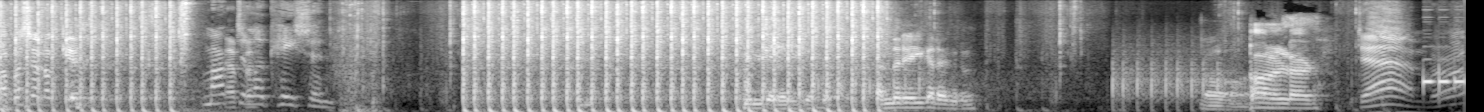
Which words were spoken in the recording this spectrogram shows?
वापस से नॉक किया। Marked a location. अंदर यही करा गुरु ऑल डेड डैम ब्रो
